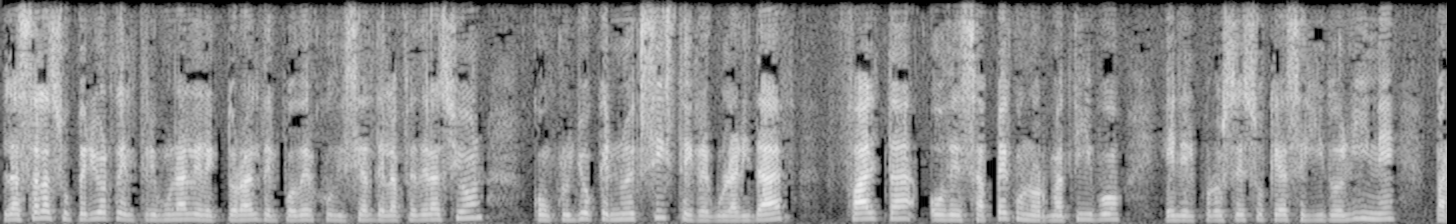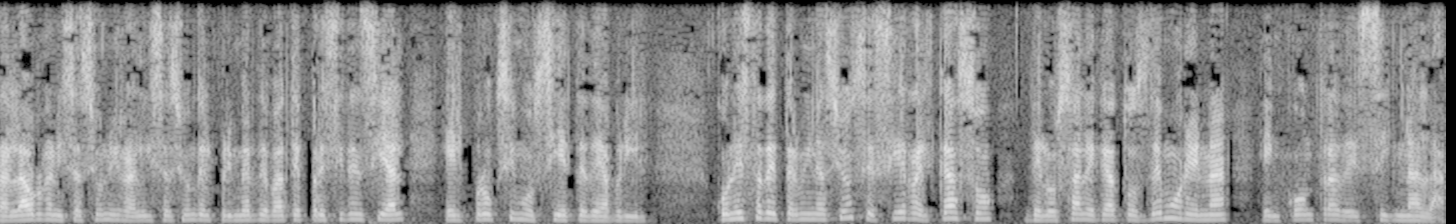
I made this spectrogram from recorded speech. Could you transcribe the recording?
La Sala Superior del Tribunal Electoral del Poder Judicial de la Federación concluyó que no existe irregularidad, falta o desapego normativo en el proceso que ha seguido el INE para la organización y realización del primer debate presidencial el próximo 7 de abril. Con esta determinación se cierra el caso de los alegatos de Morena en contra de Signalab.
